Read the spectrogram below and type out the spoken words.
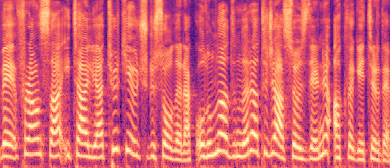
ve Fransa, İtalya, Türkiye üçlüsü olarak olumlu adımları atacağı sözlerini akla getirdi.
